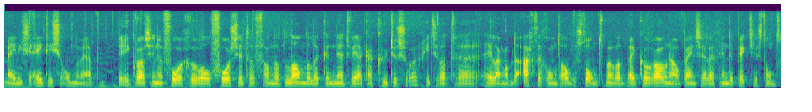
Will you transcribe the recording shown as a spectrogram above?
medisch-ethische onderwerpen. Ik was in een vorige rol voorzitter van het landelijke netwerk acute zorg, iets wat heel lang op de achtergrond al bestond, maar wat bij corona opeens heel erg in de picture stond.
